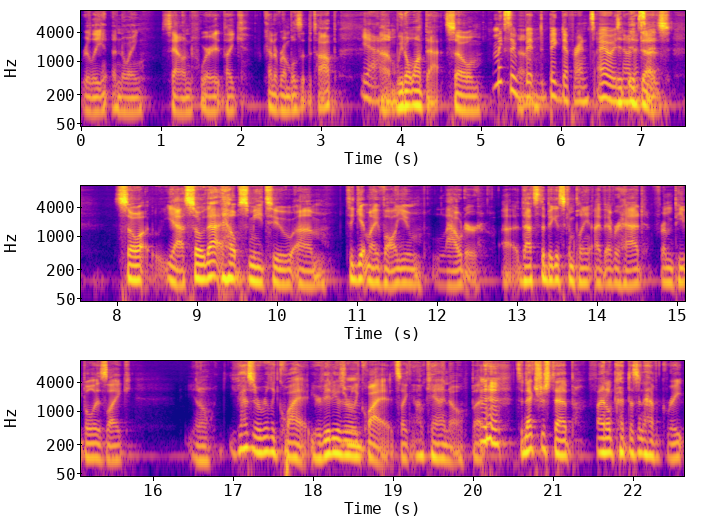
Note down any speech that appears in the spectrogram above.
really annoying sound where it like kind of rumbles at the top. Yeah. Um, we don't want that. So it makes a big, big difference. I always it, it notice does. So uh, yeah, so that helps me to um, to get my volume louder. Uh, that's the biggest complaint I've ever had from people is like, you know, you guys are really quiet. Your videos are really quiet. It's like, okay, I know, but it's an extra step. Final Cut doesn't have great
